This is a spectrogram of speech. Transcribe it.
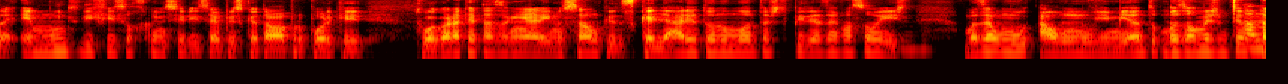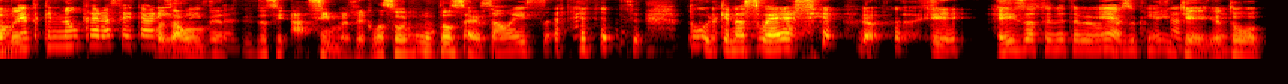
É? é muito difícil reconhecer isso. É por isso que eu estava a propor que tu agora até estás a ganhar a noção que se calhar eu estou num monte de estupidez em relação a isto. Uhum. Mas é um, há um movimento, mas ao mesmo tempo há um também... momento que não quer aceitar mas isso. Mas há um momento que diz assim, ah sim, mas em relação a não estou certo. São isso. Porque na Suécia... Não, é, é, exatamente a mesma é, coisa comigo, que é, eu estou,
